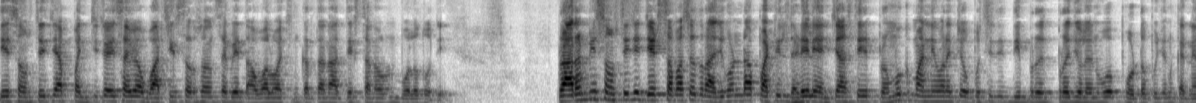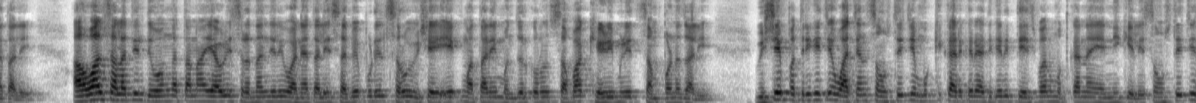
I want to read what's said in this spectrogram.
ते संस्थेच्या पंचेचाळीसाव्या वार्षिक सर्वसाधारण सभेत अहवाल वाचन करताना अध्यक्षस्थानावरून बोलत होते. प्रारंभी संस्थेचे जेठ सभासद राजगोंडा पाटील धडेल यांच्या हस्ते प्रमुख मान्यवरांच्या उपस्थितीत दीप प्रज्वलन व फोटोपूजन करण्यात आले. अहवाल सालातील दिवंगतांना यावेळी श्रद्धांजली वाहण्यात आली. सभेपुढील सर्व विषय एकमताने मंजूर करून सभा खेळीमिळीत संपन्न झाली. विषय पत्रिकेचे वाचन संस्थेचे मुख्य कार्यकारी अधिकारी तेजपाल मुतकाना यांनी केले. संस्थेचे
